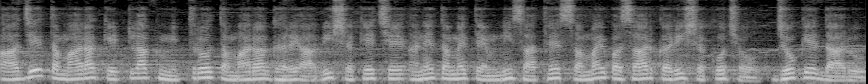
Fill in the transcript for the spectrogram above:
આજે તમારા કેટલાક મિત્રો તમારા ઘરે આવી શકે છે અને તમે તેમની સાથે સમય પસાર કરી શકો છો. જો કે દારૂ,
